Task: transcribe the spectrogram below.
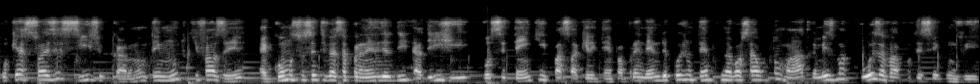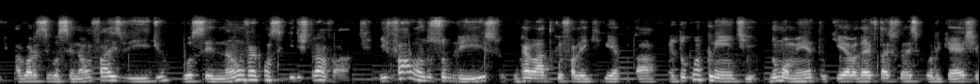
porque é só exercício, cara, não tem muito o que fazer, é como se você estivesse aprendendo a dirigir, você tem que passar aquele tempo aprendendo, depois de um tempo o negócio é automático, a mesma coisa vai acontecer com o vídeo. Agora, se você não faz vídeo, você não vai conseguir destravar. E falando sobre isso, o relato que eu falei que ia contar, eu tô com uma cliente no momento que ela deve estar escutando esse podcast,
